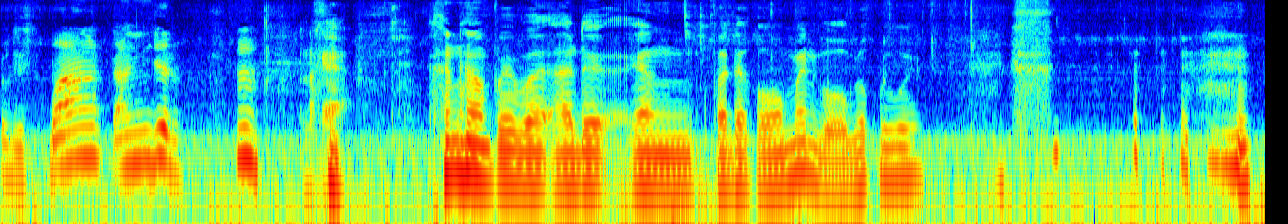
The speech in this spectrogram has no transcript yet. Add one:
Pedes banget anjir. Hmm. enak ya? Kan sampai ba- ada yang pada komen goblok lu boy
